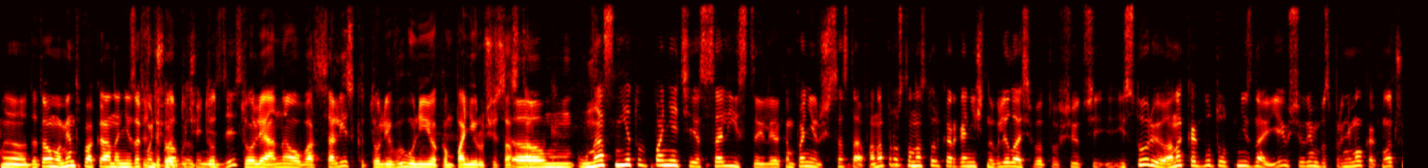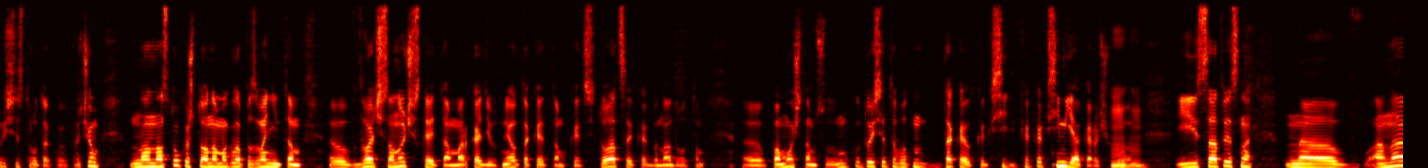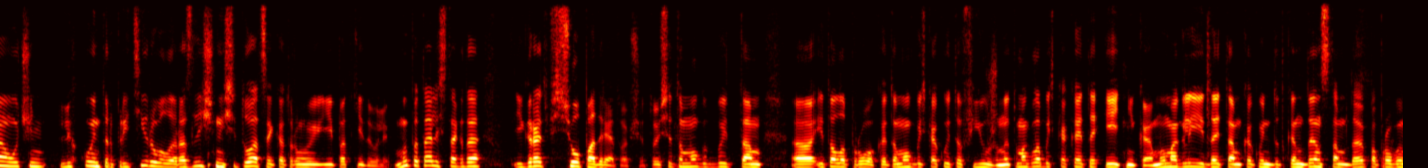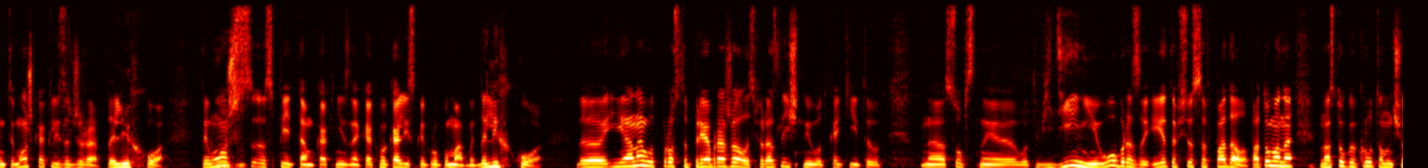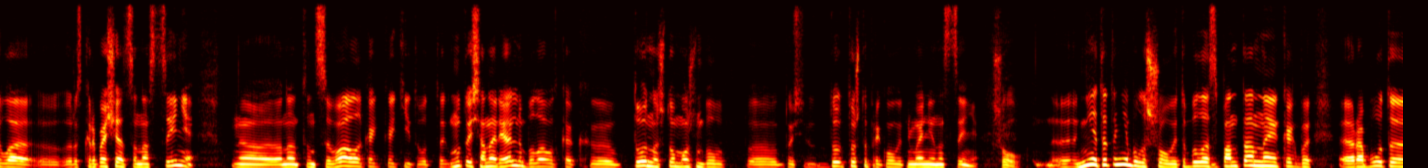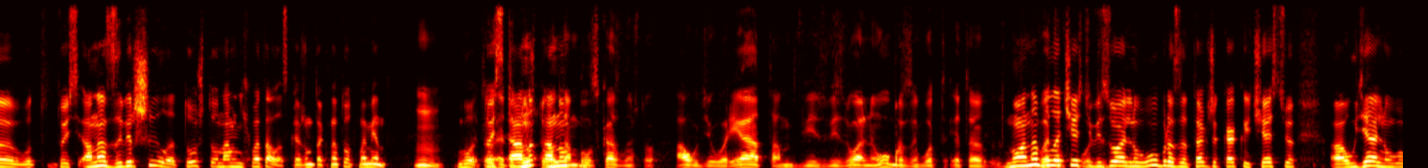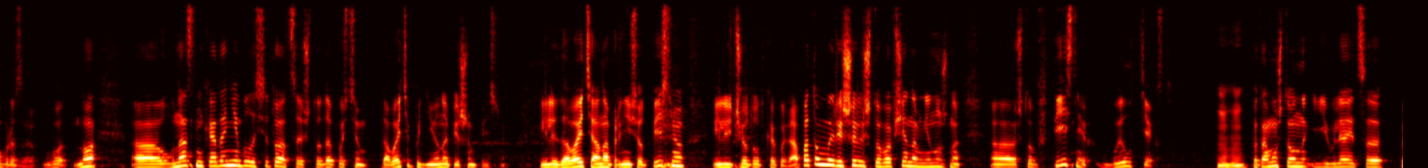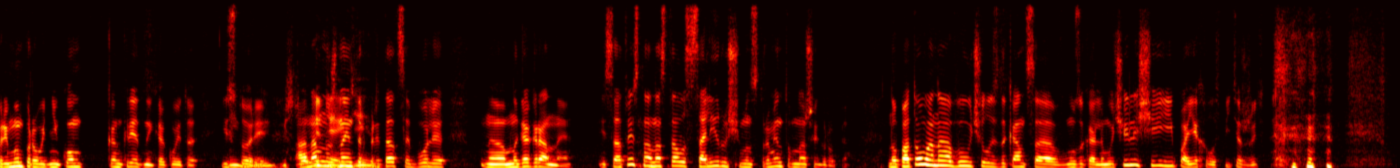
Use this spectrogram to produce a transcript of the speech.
до того момента, пока она не То закончила такое, обучение то, здесь. То ли она у вас солистка, то ли вы у нее аккомпанирующий состав. Эм, у нас нет понятия солиста или аккомпанирующий состав. Она просто настолько органично влилась вот в всю эту историю, она как будто, вот, не знаю, я ее все время воспринимал как младшую сестру такую. Причем на, настолько, что она могла позвонить там э, в 2 часа ночи, сказать там, Аркадий, вот у меня вот такая там какая-то ситуация, как бы надо вот там э, помочь там. что- Ну, то есть это вот такая вот как, как, как семья, короче, была. Мгм. И, соответственно, э, она очень легко интерпретировала различные ситуации, которые мы ей подкидывали. Мы пытались тогда играть все подряд вообще. То есть это могут быть там э, итало-прок, это мог быть какой-то фьюжн, это могла быть какая-то этника. Мы могли ей дать там какой-нибудь конденс, там, давай попробуем, ты можешь как Лиза Джерард? Да легко. Ты можешь с- спеть там, как, не знаю, как вокалистка группы Магмы? Да легко. И она вот просто преображалась в различные вот какие-то вот э, собственные вот видения и образы, и это все совпадало. Потом она настолько круто начала э, раскрепощаться на сцене, э, она танцевала как какие-то вот, ну то есть она реально была вот как э, то, на что можно было, э, то есть то, то, что приковывает внимание на сцене. Шоу. Нет, это не было шоу, это была спонтанная как бы работа, вот, то есть она завершила то, что нам не хватало, скажем так, на тот момент. М. Вот, это, то есть это оно- то, что оно- там было сказано, что аудиоряд, там виз- визуальные образы, вот это. Ну, она была частью входит. визуального образа, так же, как и частью аудиального образа. Вот. Но а, у нас никогда не было ситуации, что, допустим, давайте под нее напишем песню. Или давайте она принесет песню, или что тут какой-то. А потом мы решили, что вообще нам не нужно, а, чтобы в песнях был текст. Мгм. Потому что он является прямым проводником конкретной какой-то истории. И- а нам нужна идея. интерпретация более э, многогранная. И, соответственно, она стала солирующим инструментом в нашей группе. Но потом она выучилась до конца в музыкальном училище и поехала в Питер жить.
